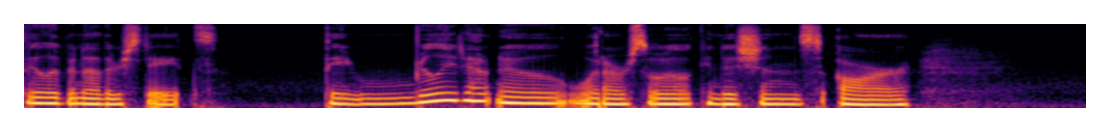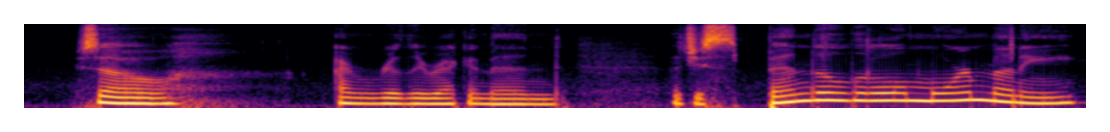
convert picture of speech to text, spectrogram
They live in other states. They really don't know what our soil conditions are. So I really recommend that you spend a little more money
